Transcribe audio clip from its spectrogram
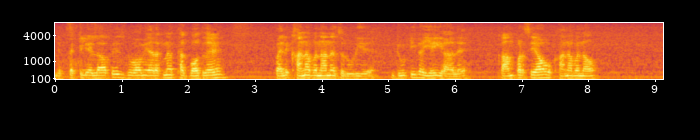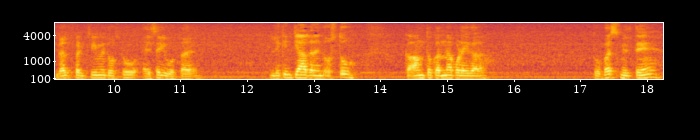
जब तक के लिए अल्लाह हाफिज़, दुआ में याद रखना, थक बहुत गए पहले खाना बनाना ज़रूरी है। ड्यूटी का यही हाल है। काम पर से आओ, खाना बनाओ। गल्फ़ कंट्री में दोस्तों, ऐसे ही होता है। लेकिन क्या करें दोस्तों? काम तो करना पड़ेगा। तो बस मिलते हैं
